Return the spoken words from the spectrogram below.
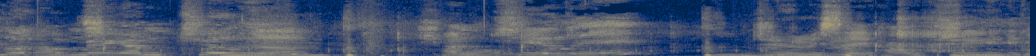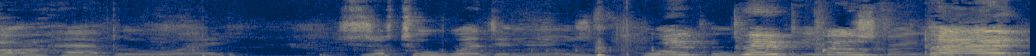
Look at me, I'm chilling. No. I'm got- chilling. Did you ever say how she got her hair blew away? She's at a wedding and it was proper You windy in poo Australia pad.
